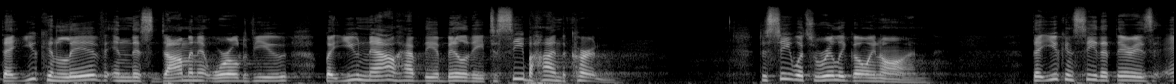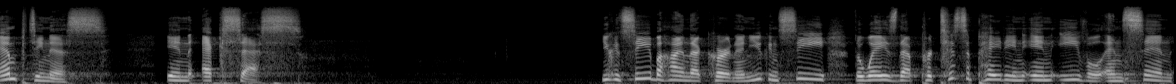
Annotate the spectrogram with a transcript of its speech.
that you can live in this dominant worldview, but you now have the ability to see behind the curtain, to see what's really going on. That you can see that there is emptiness in excess. You can see behind that curtain and you can see the ways that participating in evil and sin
